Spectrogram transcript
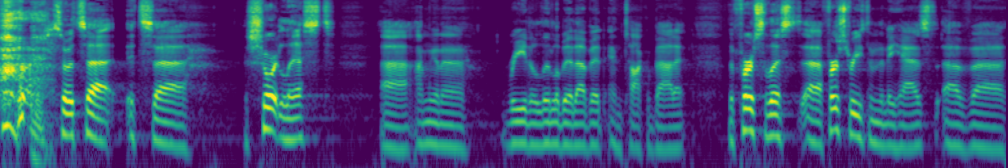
so it's a, it's a, a short list. Uh, I'm to read a little bit of it and talk about it. The first list, uh, first reason that he has of uh,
